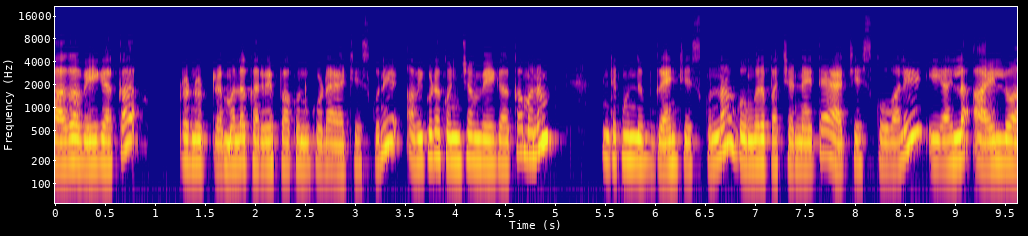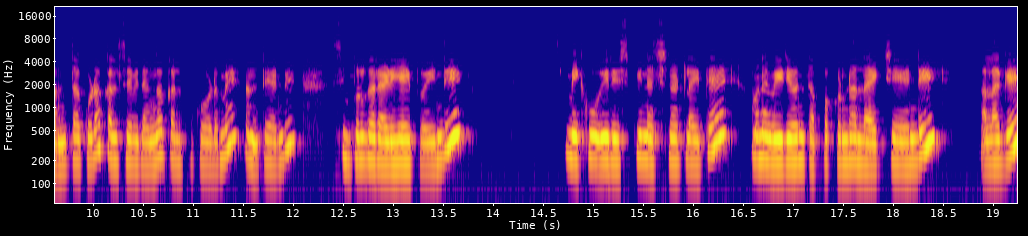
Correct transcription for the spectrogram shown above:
బాగా వేగాక రెండు ట్రెమ్మల కరివేపాకును కూడా యాడ్ చేసుకుని అవి కూడా కొంచెం వేగాక మనం ఇంతకుముందు గ్రైండ్ చేసుకున్న గోంగూర పచ్చడిని అయితే యాడ్ చేసుకోవాలి. ఇలా ఆయిల్లో అంతా కూడా కలిసే విధంగా కలుపుకోవడమే అంతే అండి. సింపుల్గా రెడీ అయిపోయింది. మీకు ఈ రెసిపీ నచ్చినట్లయితే మన వీడియోని తప్పకుండా లైక్ చేయండి. అలాగే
